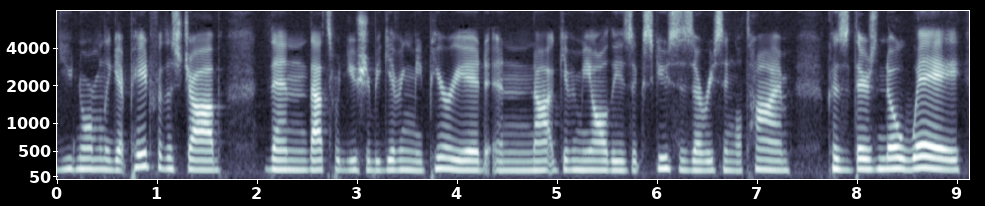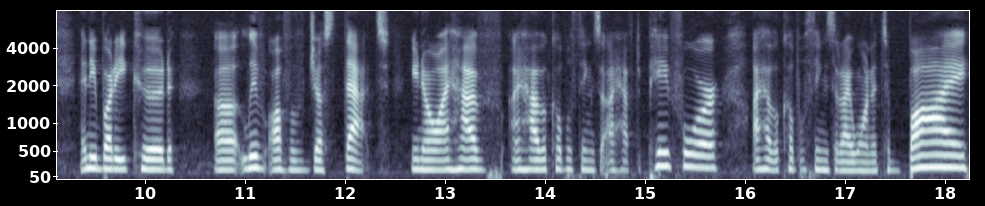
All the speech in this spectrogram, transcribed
you normally get paid for this job then that's what you should be giving me, period, and not giving me all these excuses every single time. Because there's no way anybody could uh, live off of just that. You know, I have I have a couple things that I have to pay for. I have a couple things that I wanted to buy.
